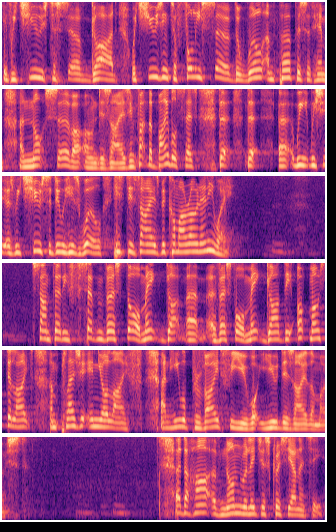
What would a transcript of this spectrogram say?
If we choose to serve God, we're choosing to fully serve the will and purpose of Him and not serve our own desires. In fact, the Bible says that, that uh, we, we should, as we choose to do His will, His desires become our own anyway. Psalm 37, verse 4, make God, uh, verse 4, make God the utmost delight and pleasure in your life, and he will provide for you what you desire the most. At the heart of non religious Christianity,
